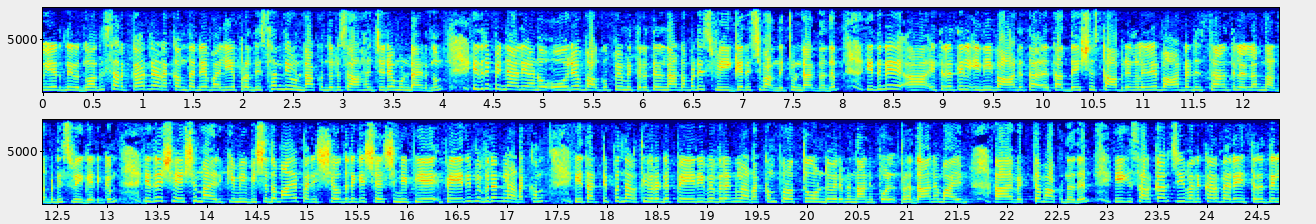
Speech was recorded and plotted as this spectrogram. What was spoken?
ഉയർന്നിരുന്നു. അത് സർക്കാരിന്റെ അടക്കം തന്നെ വലിയ പ്രതിസന്ധി ഉണ്ടാക്കുന്ന ഒരു സാഹചര്യം ഉണ്ടായിരുന്നു. ഇതിന് പിന്നാലെയാണ് ഓരോ വകുപ്പും ഇത്തരത്തിൽ നടപടി സ്വീകരിച്ച് വന്നിട്ടുണ്ടായിരുന്നത്. ഇതിന് ഇത്തരത്തിൽ ഇനി വാർഡ് തദ്ദേശ സ്ഥാപനങ്ങളിലെ വാർഡ് അടിസ്ഥാനത്തിലെല്ലാം നടപടി സ്വീകരിക്കും. ഇതിനുശേഷമായിരിക്കും ഈ വിശദമായ പരിശോധനയ്ക്ക് ശേഷം ഈ പേര് വിവരങ്ങളടക്കം ഈ തട്ടിപ്പ് നടത്തിയവരുടെ പേര് വിവരങ്ങളടക്കം പുറത്തു കൊണ്ടുവരുമെന്നാണ് ഇപ്പോൾ പ്രധാനമായും വ്യക്തമാക്കുന്നത്. ഈ സർക്കാർ ജീവനക്കാർ വരെ ഇത്തരത്തിൽ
